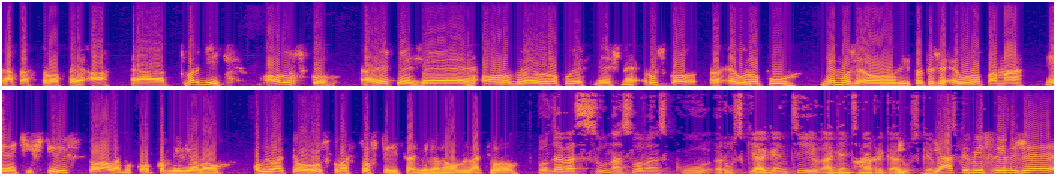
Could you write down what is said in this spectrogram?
katastrofe a e, tvrdiť o Rusku, viete, že ohrozuje Európu je smiešné. Rusko e, Európu nemôže ohroziť, pretože Európa má neviem či 400 alebo koľko miliónov obyvateľov, Rusko má 140 miliónov obyvateľov. Podľa vás sú na Slovensku ruskí agenti, agenti napríklad ruské? Ja si myslím, že e,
